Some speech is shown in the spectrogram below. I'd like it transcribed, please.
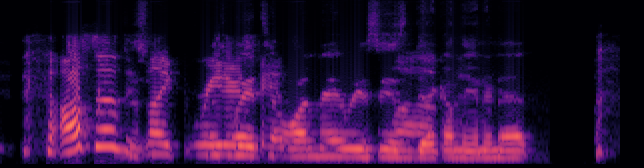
also, Just- like Raiders wait till one day we see his dick on the internet.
